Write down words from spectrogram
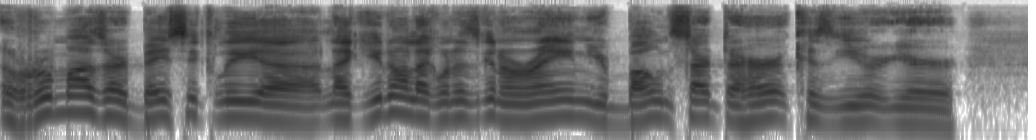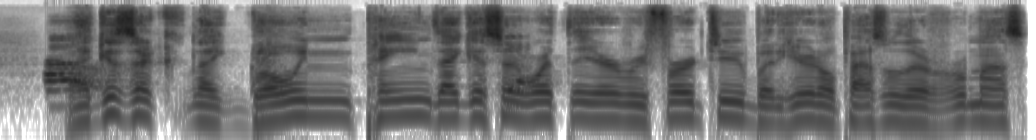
rumas are basically uh like you know like when it's gonna rain your bones start to hurt because you're you're I Oh. guess they're like growing pains I guess are Yeah. what they're referred to but here in El Paso they're rumas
